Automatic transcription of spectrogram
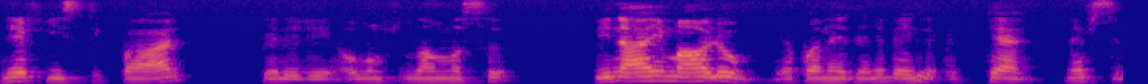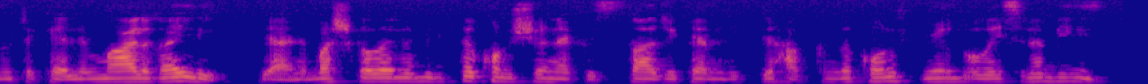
nefi istikbal, geleceğin olumsuzlanması. Binayı malum, yapan nedeni belli etken. Nefsi mütekellim mal gayri. Yani başkalarıyla birlikte konuşuyor nefis. Sadece kendisi hakkında konuşmuyor. Dolayısıyla biz.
